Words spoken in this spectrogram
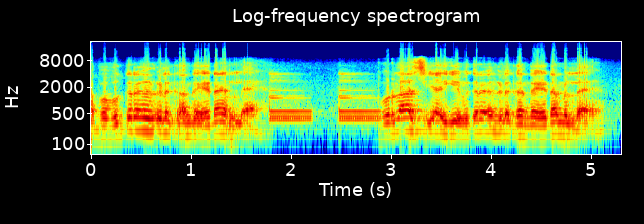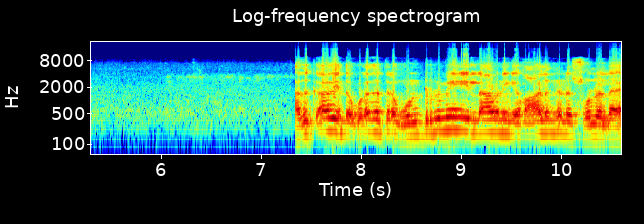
அப்ப விக்கிரகங்களுக்கு அங்கே இடம் இல்லை. பொருளாசி ஆகிய விக்கிரகங்களுக்கு அங்கே இடம் இல்லை. அதுக்காக இந்த உலகத்தில் ஒன்றுமே இல்லாமல் நீங்கள் வாழுங்கன்னு சொல்லலை.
